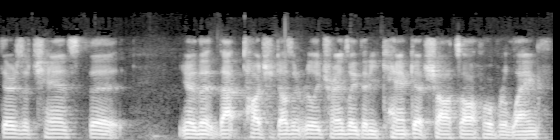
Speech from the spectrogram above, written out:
there's a chance that you know that that touch doesn't really translate. That he can't get shots off over length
